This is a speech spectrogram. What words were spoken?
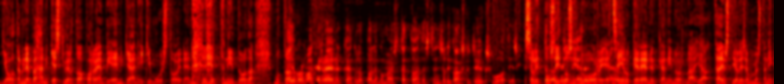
joo, tämmöinen vähän keskivertoa parempi, ei mikään ikimuistoinen. että niin tuota, mutta... Ei varmaan kerennytkään kyllä paljon, kun mä just katsoin tästä, niin se oli 21-vuotias. Se oli tosi, tosi nuori, että se ei ollut kerennytkään niin nuorena. Ja tämä just oli se mun mielestä niin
